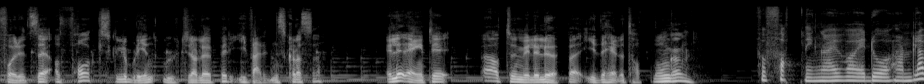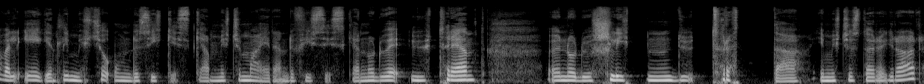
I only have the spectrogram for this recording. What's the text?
forutse at Falk skulle bli en ultraløper i verdensklasse. Eller egentlig at hun ville løpe i det hele tatt noen gang. Forfatninga i hva jeg da, handla vel egentlig mye om det psykiske, mye mer enn det fysiske. Når du er utrent, eh, når du er sliten, du trøtter i mye større grad.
